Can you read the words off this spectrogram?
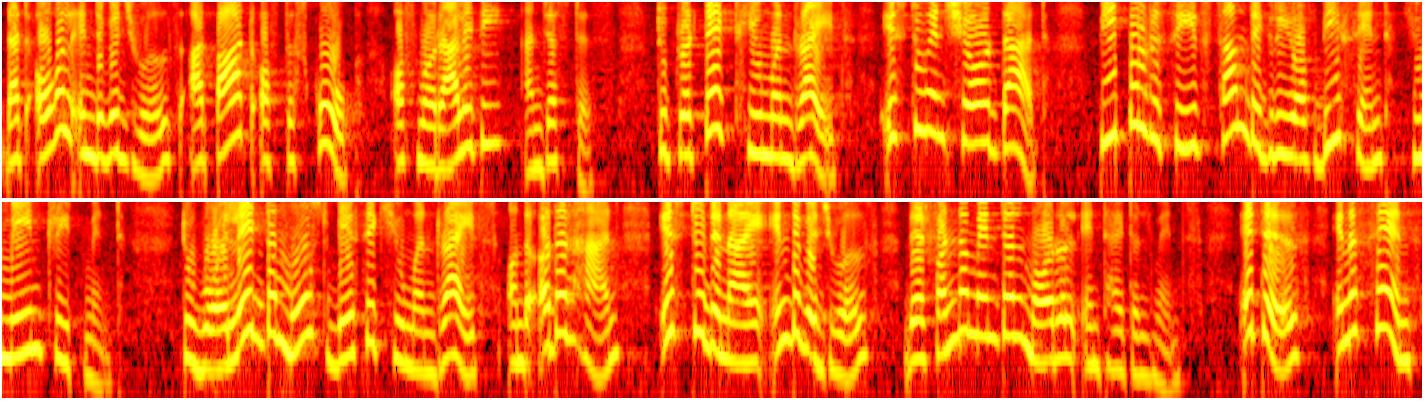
that all individuals are part of the scope of morality and justice. To protect human rights is to ensure that people receive some degree of decent humane treatment. To violate the most basic human rights on the other hand is to deny individuals their fundamental moral entitlements. It is in a sense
